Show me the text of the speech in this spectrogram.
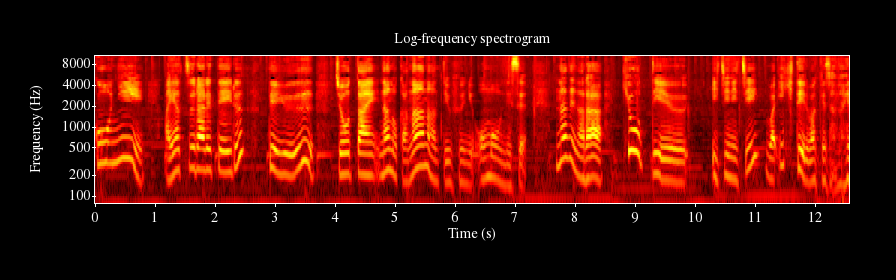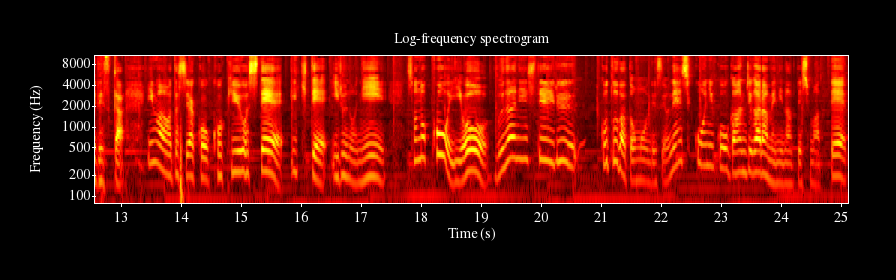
考に操られているっていう状態なのかななんていうふうに思うんです。なぜなら今日っていう一日は生きているわけじゃないですか今私はこう呼吸をして生きているのにその行為を無駄にしていることだと思うんですよね。思考にこうがんじがらめになってしまって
